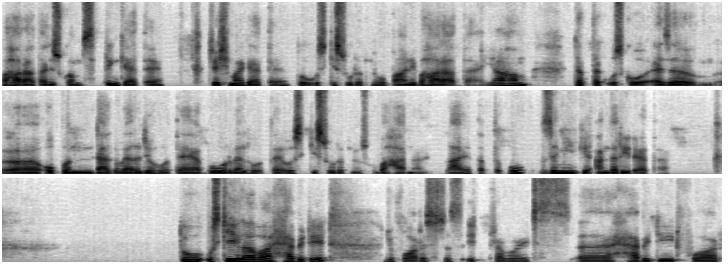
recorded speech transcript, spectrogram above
बाहर आता है, जिसको हम स्प्रिंग कहते हैं चश्मा कहते हैं तो उसकी सूरत में वो पानी बाहर आता है। या हम जब तक उसको as a open dug well जो होता है या बोर वेल होता है, उसकी सूरत में उसको बाहर ना लाए, तब तक वो ज़मीन के अंदर ही रहता है। तो उसके अलावा हैबिटेट जो forest it provides habitat for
